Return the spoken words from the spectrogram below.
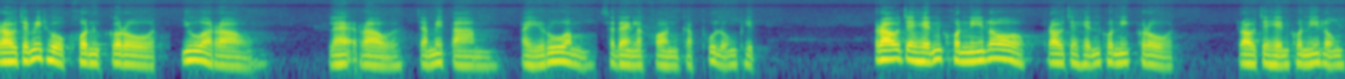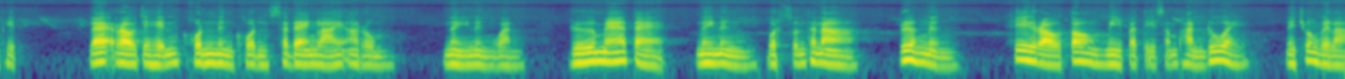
เราจะไม่ถูกคนโกรธยั่วเรา และเราจะไม่ตามไปร่วมแสดงละครกับผู้หลงผิด เราจะเห็นคนนี้โลภเราจะเห็นคนนี้โกรธ เราจะเห็นคนนี้หลงผิด และเราจะเห็นคนหนึ่งคนแสดงหลายอารมณ์ในหนึ่งวัน หรือแม้แต่ในหนึ่งบทสนทนาเรื่องหนึ่ง ที่เราต้องมีปฏิสัมพันธ์ด้วย ในช่วงเวลา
